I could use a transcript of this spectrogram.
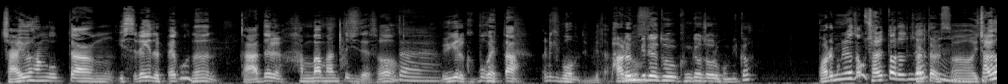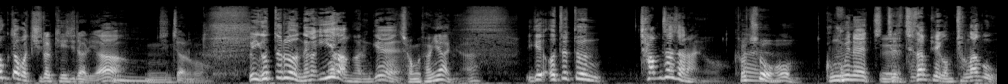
자유한국당 이 쓰레기들 빼고는 다들 한밤 한뜻이 돼서 네. 위기를 극복했다 이렇게 보면 됩니다. 바른 그리고 미래도 긍정적으로 봅니까? 바른미래당 잘했다던데. 잘했다 그랬어. 어, 자유한국당만 지랄 개지랄이야. 음. 진짜로. 이것들은 내가 이해가 안 가는 게 정상이 아니야. 이게 어쨌든 참사잖아요. 그렇죠. 국민의 국- 재- 예. 재산 피해가 엄청난 거고.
